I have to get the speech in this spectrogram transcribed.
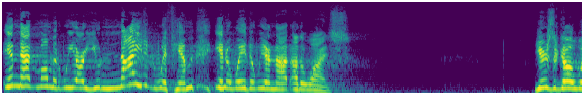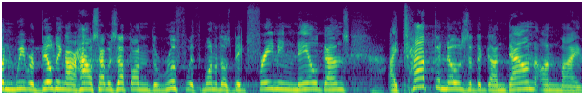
In that moment, we are united with him in a way that we are not otherwise. Years ago, when we were building our house, I was up on the roof with one of those big framing nail guns. I tapped the nose of the gun down on my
